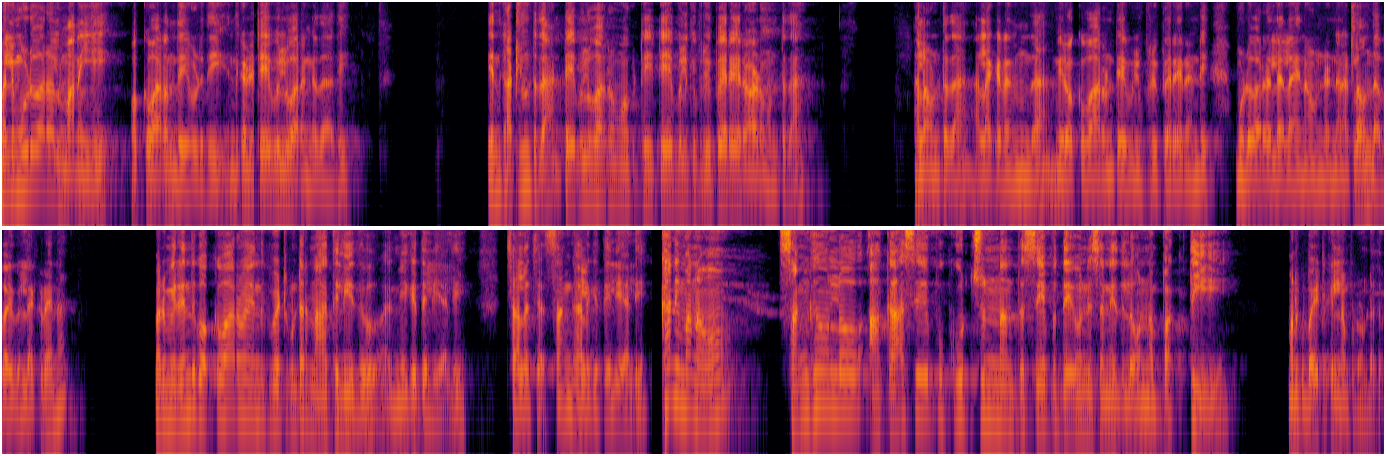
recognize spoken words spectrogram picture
మళ్ళీ మూడు వారాలు మనయి ఒక వారం దేవుడిది. ఎందుకంటే టేబుల్ వారం కదా అది. ఎందుకు అట్లుంటుందా టేబుల్ వారం ఒకటి టేబుల్కి ప్రిపేర్ అయ్యి రావడం ఉంటుందా? అలా ఉంటుందా? అలా ఎక్కడ ఉందా? మీరు ఒక వారం టేబుల్ ప్రిపేర్ అయ్యారండి మూడు వారాలు ఎలా అయినా ఉండండి అని అట్లా ఉందా బైబిల్ ఎక్కడైనా? మరి మీరు ఎందుకు ఒక్క వారం ఎందుకు పెట్టుకుంటారు? నాకు తెలియదు అది మీకే తెలియాలి. చాలా సంఘాలకి తెలియాలి. కానీ మనం సంఘంలో ఆ కాసేపు కూర్చున్నంతసేపు దేవుని సన్నిధిలో ఉన్న భక్తి మనకు బయటకు వెళ్ళినప్పుడు ఉండదు.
